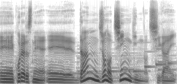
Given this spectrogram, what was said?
えーこれはですね、えー男女の賃金の違い。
